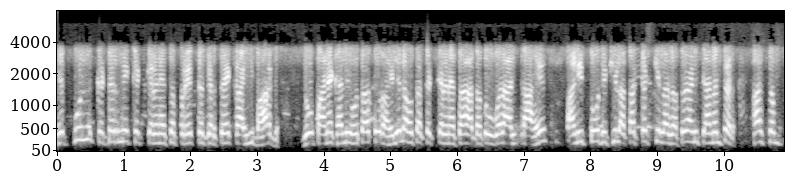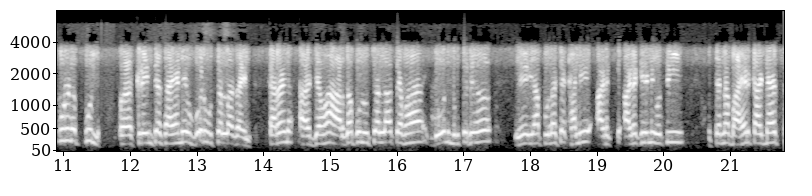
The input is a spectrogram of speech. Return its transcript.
हे पूल कटरने कट करण्याचा प्रयत्न करत आहे काही भाग जो पाण्याखाली होता तो राहिलेला होता कट करण्याचा. आता तो वर आलेला आहे आणि तो देखील आता कट केला जातोय आणि त्यानंतर हा संपूर्ण पूल क्रेनच्या सहाय्याने वर उचलला जाईल. कारण जेव्हा अर्धा पूल उचलला तेव्हा दोन मृतदेह हे या पुलाच्या खाली अडक अडकलेली होती. त्यांना बाहेर काढण्यात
